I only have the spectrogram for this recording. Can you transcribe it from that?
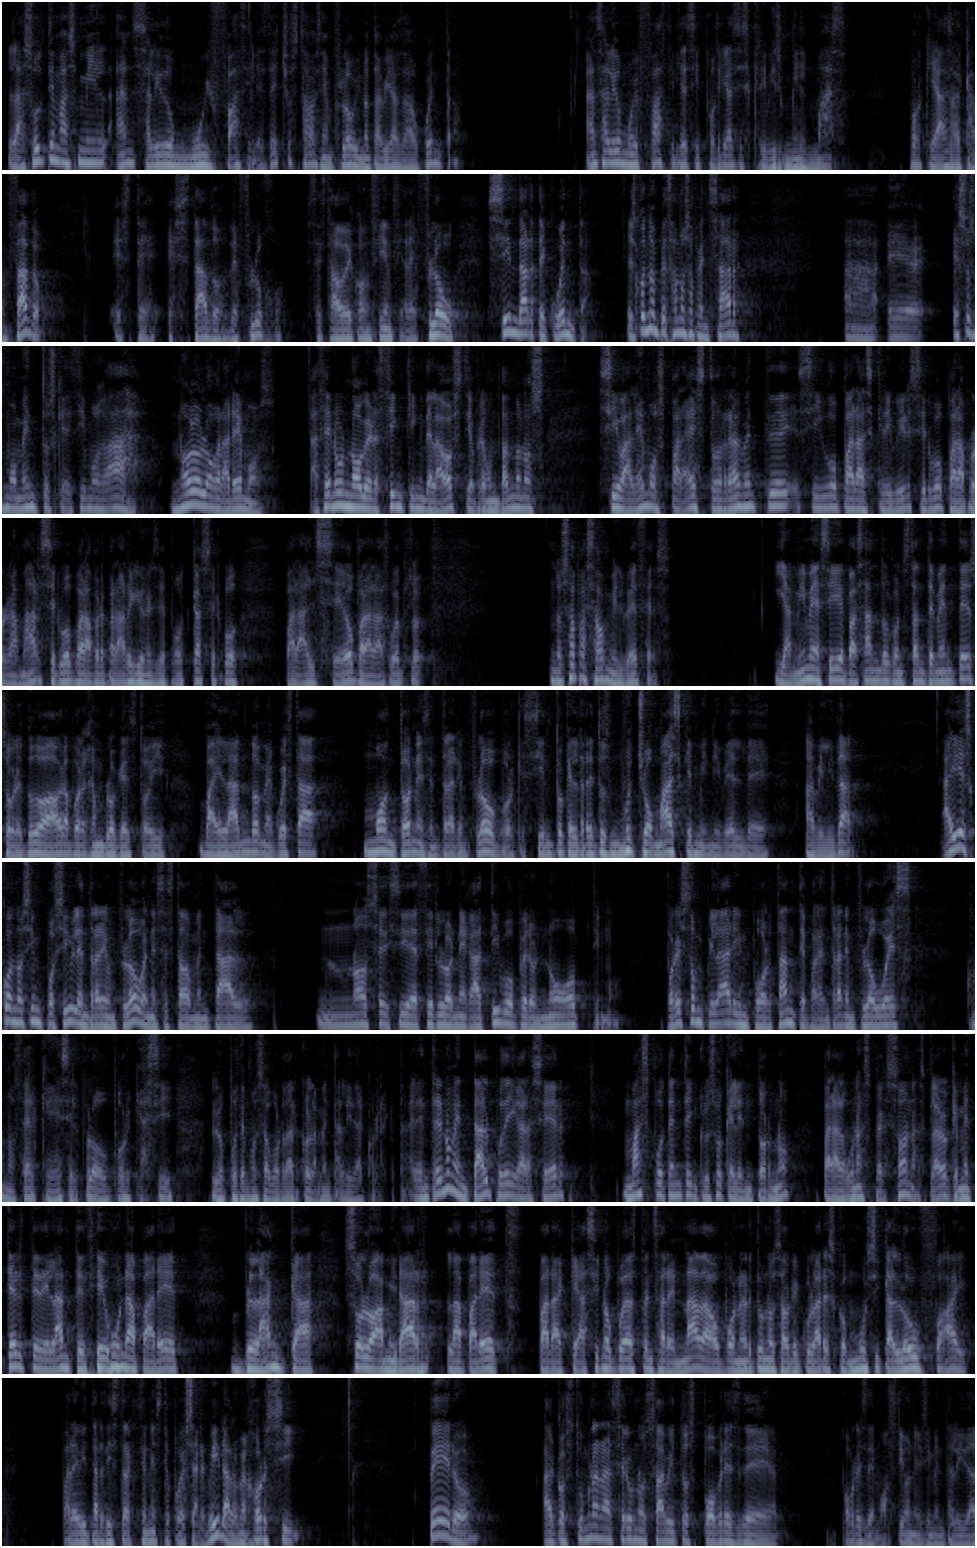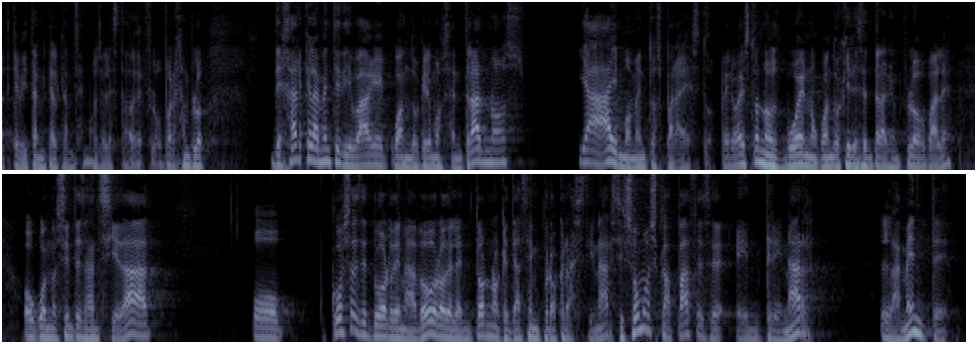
las últimas mil han salido muy fáciles. De hecho, estabas en flow y no te habías dado cuenta. Han salido muy fáciles y podrías escribir mil más, porque has alcanzado este estado de flujo, este estado de conciencia, de flow, sin darte cuenta. Es cuando empezamos a pensar eh, esos momentos que decimos, ah, no lo lograremos. Hacer un overthinking de la hostia, preguntándonos si valemos para esto. Realmente sigo para escribir, sirvo para programar, sirvo para preparar guiones de podcast, sirvo para el SEO, para las webs. Nos ha pasado mil veces. Y a mí me sigue pasando constantemente, sobre todo ahora, por ejemplo, que estoy bailando, me cuesta montones entrar en flow porque siento que el reto es mucho más que mi nivel de habilidad. Ahí es cuando es imposible entrar en flow, en ese estado mental no sé si decirlo negativo, pero no óptimo. Por esto un pilar importante para entrar en flow es conocer qué es el flow, porque así lo podemos abordar con la mentalidad correcta. El entreno mental puede llegar a ser más potente incluso que el entorno para algunas personas. Claro que meterte delante de una pared blanca solo a mirar la pared para que así no puedas pensar en nada o ponerte unos auriculares con música low-fi para evitar distracciones te puede servir, a lo mejor sí, pero acostumbran a ser unos hábitos pobres de pobres de emociones y mentalidad que evitan que alcancemos el estado de flow. Por ejemplo, dejar que la mente divague cuando queremos centrarnos, ya hay momentos para esto, pero esto no es bueno cuando quieres entrar en flow, ¿vale? O cuando sientes ansiedad o cosas de tu ordenador o del entorno que te hacen procrastinar. Si somos capaces de entrenar la mente,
